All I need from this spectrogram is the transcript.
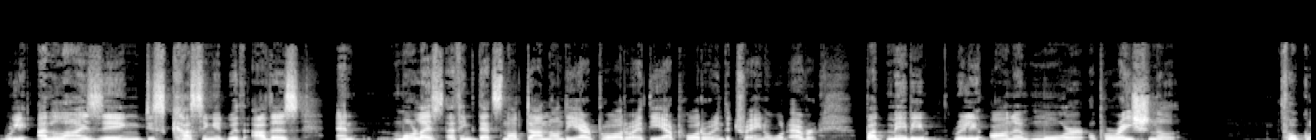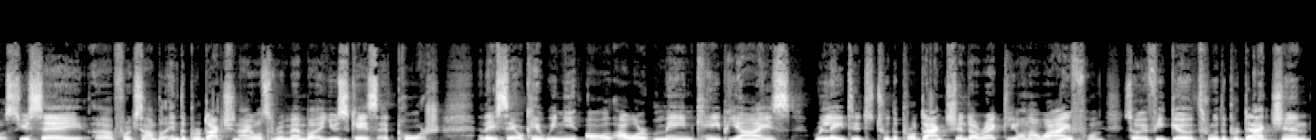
really analyzing, discussing it with others, and more or less, I think that's not done on the airport or at the airport or in the train or whatever. But maybe really on a more operational focus. You say, uh, for example, in the production, I also remember a use case at Porsche. They say, okay, we need all our main KPIs related to the production directly on our iPhone. So if we go through the production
